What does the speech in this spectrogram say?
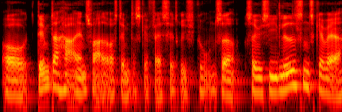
Og dem, der har ansvaret, er også dem, der skal fastsætte risikoen. Så, så jeg vil sige, at ledelsen skal være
